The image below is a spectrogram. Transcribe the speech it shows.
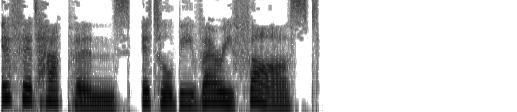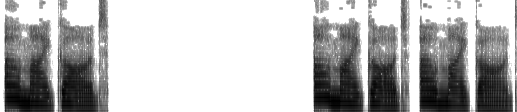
If it happens, it'll be very fast. Oh my god. Oh my god, oh my god.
